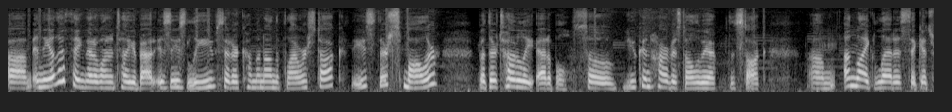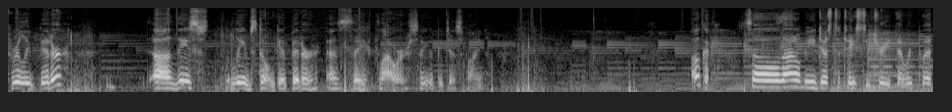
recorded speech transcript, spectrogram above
Um, and the other thing that I want to tell you about is these leaves that are coming on the flower stalk. These, they're smaller, but they're totally edible. So you can harvest all the way up the stalk. Um, unlike lettuce that gets really bitter, uh, these leaves don't get bitter as they flower, so you'll be just fine. Okay, so that'll be just a tasty treat that we put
